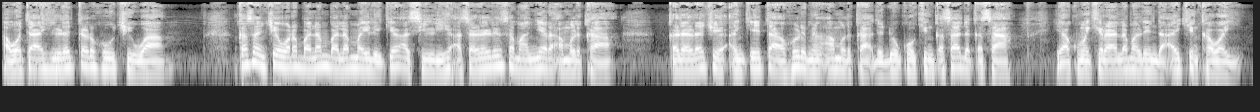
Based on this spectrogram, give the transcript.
a wata hirar cewa kasancewar balan-balan mai leƙen asiri a sararin samaniyar amurka ce an keta hurumin amurka da dokokin ƙasa da ƙasa ya kuma kira lamarin da aikin kawai.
